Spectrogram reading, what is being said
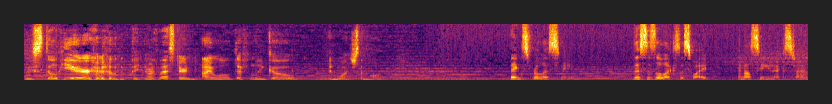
we're still here at Northwestern, I will definitely go and watch them all. Thanks for listening. This is Alexis White, and I'll see you next time.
